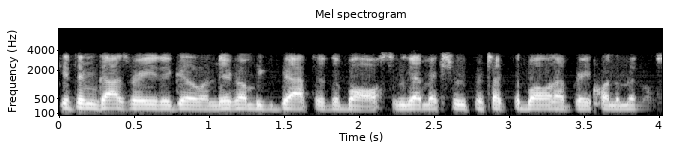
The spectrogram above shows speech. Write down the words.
get them guys ready to go, and they're going to be after the ball. So we got to make sure we protect the ball and have great fundamentals.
